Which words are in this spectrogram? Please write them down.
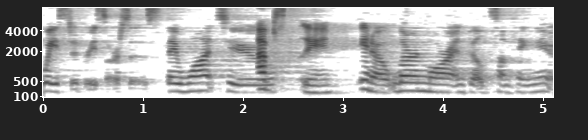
wasted resources. They want to absolutely, you know, learn more and build something new.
